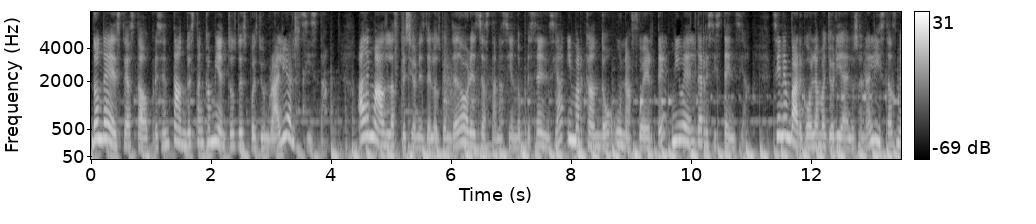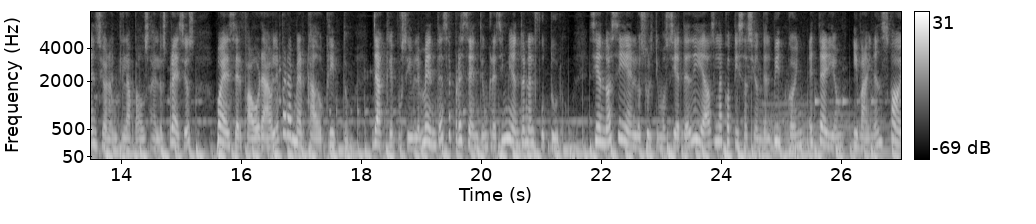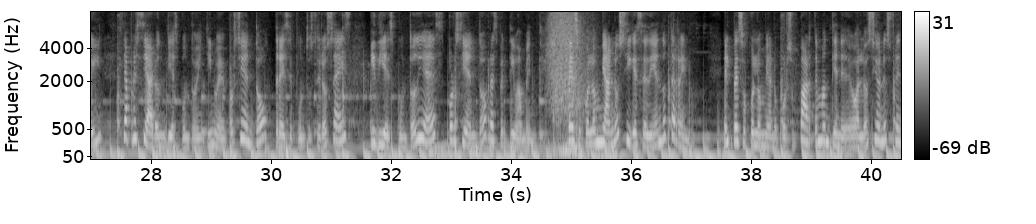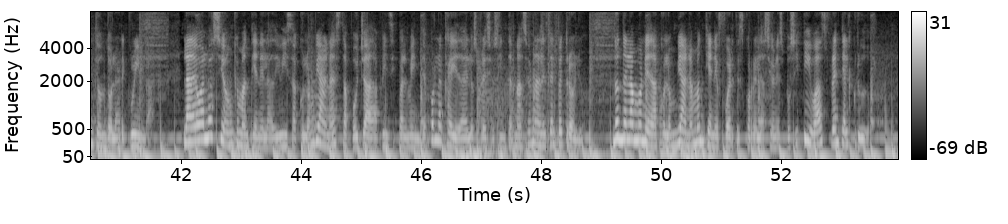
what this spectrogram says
donde este ha estado presentando estancamientos después de un rally alcista. Además, las presiones de los vendedores ya están haciendo presencia y marcando un fuerte nivel de resistencia. Sin embargo, la mayoría de los analistas mencionan que la pausa de los precios puede ser favorable para el mercado cripto, ya que posiblemente se presente un crecimiento en el futuro. Siendo así, en los últimos 7 días, la cotización del Bitcoin, Ethereum y Binance Coin se apreciaron 10.29%, 13.06% y 10.10% respectivamente. Peso colombiano sigue cediendo terreno. El peso colombiano por su parte mantiene devaluaciones frente a un dólar greenback. La devaluación que mantiene la divisa colombiana está apoyada principalmente por la caída de los precios internacionales del petróleo, donde la moneda colombiana mantiene fuertes correlaciones positivas frente al crudo.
